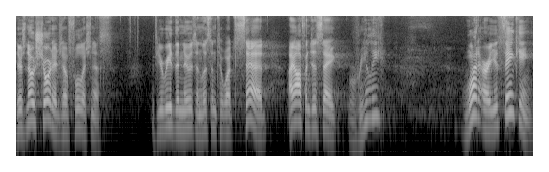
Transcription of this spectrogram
There's no shortage of foolishness. If you read the news and listen to what's said, I often just say, Really? What are you thinking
